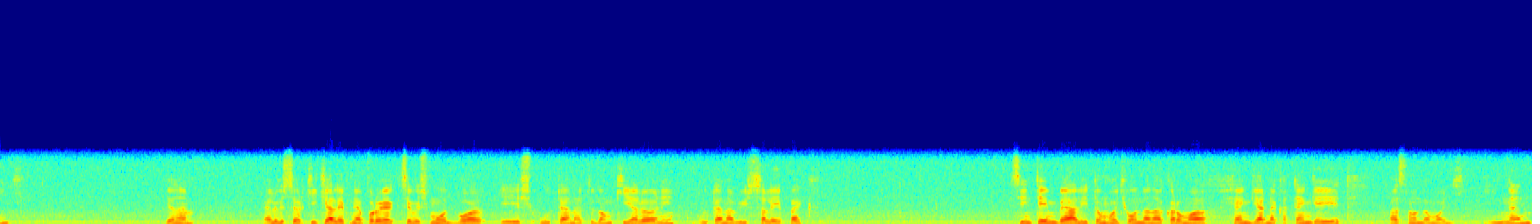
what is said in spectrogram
így, ja nem, először ki kell lépni a projekciós módból, és utána tudom kijelölni, utána visszalépek, szintén beállítom, hogy honnan akarom a hengernek a tengelyét, azt mondom, hogy innen,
